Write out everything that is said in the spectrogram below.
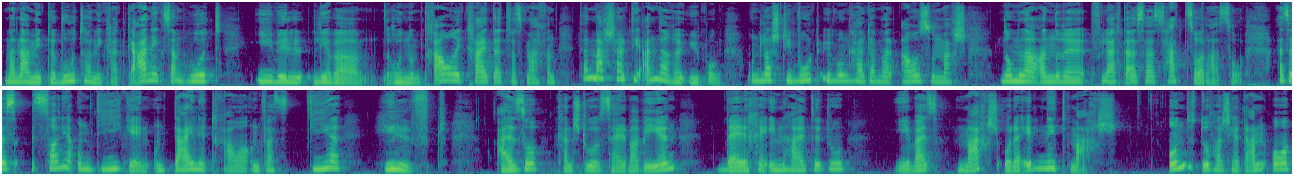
man mit der Wut habe ich gerade gar nichts am Hut, ich will lieber rund um Traurigkeit etwas machen, dann machst halt die andere Übung und lass die Wutübung halt einmal aus und machst nochmal eine andere, vielleicht als Satz oder so. Also es, es soll ja um die gehen und deine Trauer und was dir hilft. Also kannst du selber wählen, welche Inhalte du jeweils machst oder eben nicht machst. Und du hast ja dann auch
